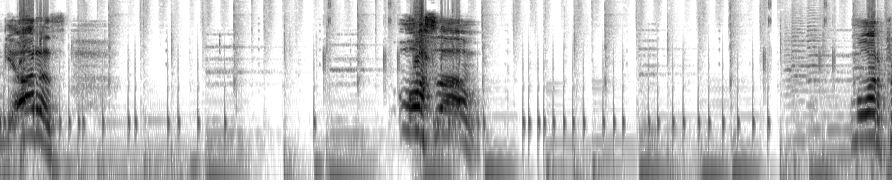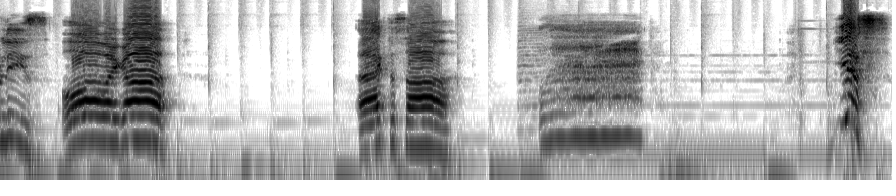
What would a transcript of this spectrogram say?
Geras! Awesome! More, please! Oh my god! Eik tu savo! Yes!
